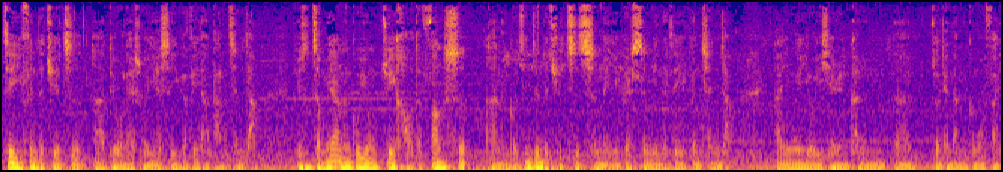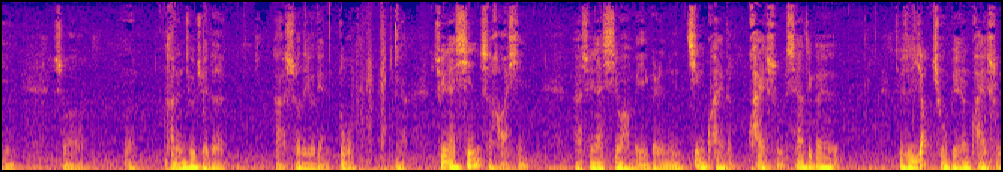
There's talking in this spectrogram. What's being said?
这一份的觉知，啊，对我来说也是一个非常大的成长，就是怎么样能够用最好的方式，啊，能够真正的去支持每一个生命的这一份成长。啊，因为有一些人可能，呃，昨天他们跟我反映说，嗯，可能就觉得啊说的有点多，啊，虽然心是好心，啊，虽然希望每一个人尽快的快速，实际上这个就是要求别人快速，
